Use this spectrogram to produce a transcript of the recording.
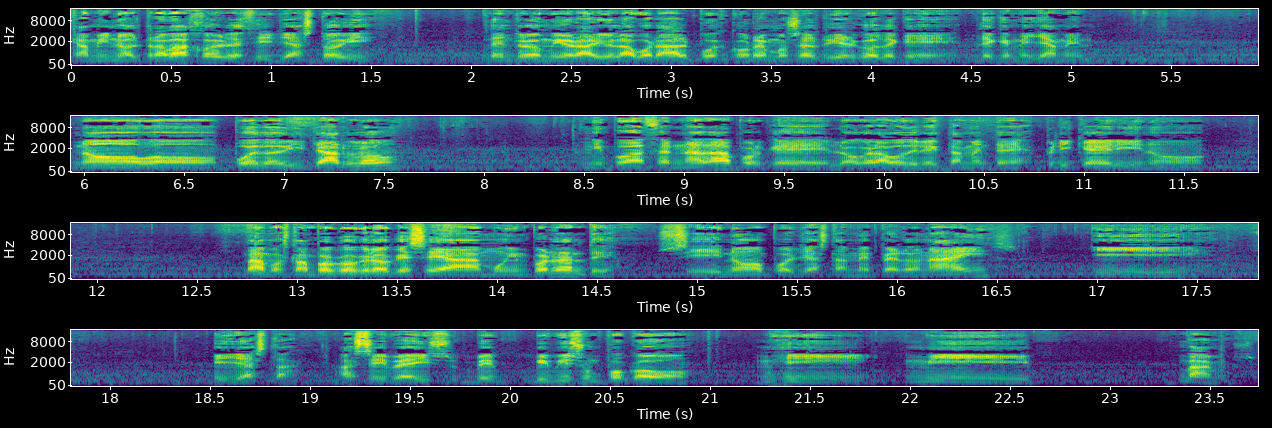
camino al trabajo, es decir, ya estoy dentro de mi horario laboral, pues corremos el riesgo de que, de que me llamen. No puedo editarlo, ni puedo hacer nada porque lo grabo directamente en Spreaker y no... Vamos, tampoco creo que sea muy importante. Si no, pues ya está, me perdonáis y, y ya está. Así veis, vivís un poco mi, mi, vamos,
